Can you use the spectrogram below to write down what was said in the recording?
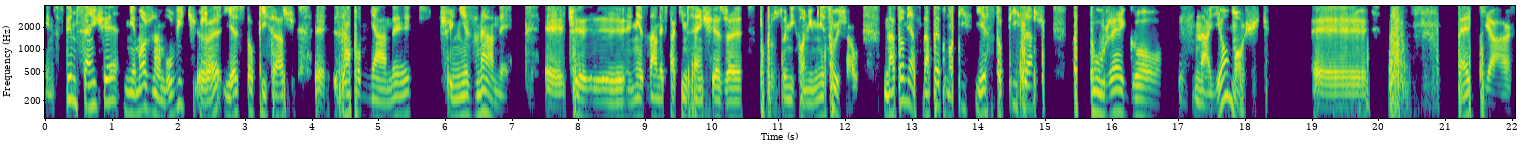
Więc w tym sensie nie można mówić, że jest to pisarz zapomniany czy nieznany. E, czy nieznany w takim sensie, że po prostu nikt o nim nie słyszał. Natomiast na pewno jest to pisarz, którego znajomość e, w mediach,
